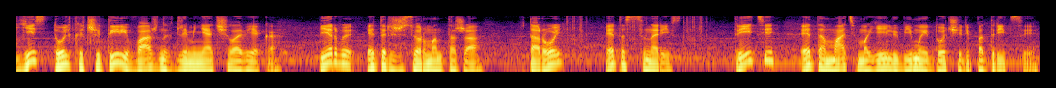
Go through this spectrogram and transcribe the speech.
Есть только четыре важных для меня человека. Первый — это режиссер монтажа. Второй — это сценарист. Третий – это мать моей любимой дочери Патриции.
